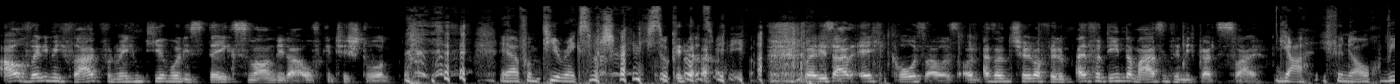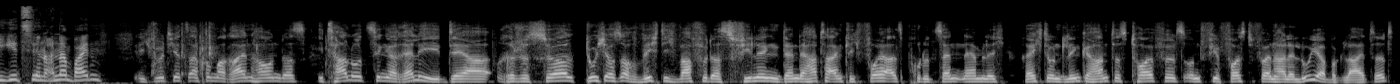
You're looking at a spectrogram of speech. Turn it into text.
Auch wenn ich mich frage, von welchem Tier wohl die Steaks waren, die da aufgetischt wurden. ja, vom T-Rex wahrscheinlich so groß ja, wie die waren. Weil die sahen echt groß aus. Und also ein schöner Film. Also verdientermaßen finde ich Platz zwei. Ja, ich finde auch. Wie geht's den anderen beiden? Ich würde jetzt einfach mal reinhauen, dass Italo Zingarelli, der Regisseur, durchaus auch wichtig war für das Feeling, denn der hatte eigentlich vorher als Produzent nämlich rechte und linke Hand des Teufels und vier Fäuste für ein Halleluja begleitet.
